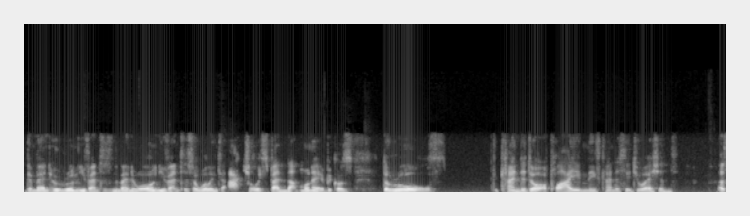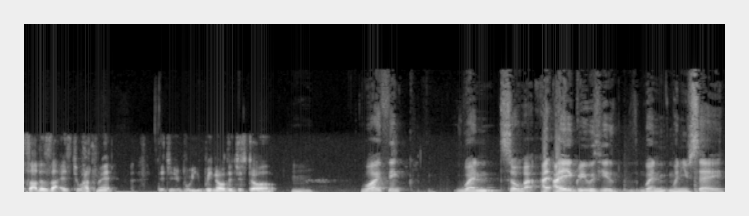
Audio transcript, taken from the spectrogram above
the men who run Juventus and the men who own Juventus are willing to actually spend that money because the rules kind of don't apply in these kind of situations. As sad as that is to admit, we, we know they just don't. Mm. Well, I think when so I, I agree with you when when you say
